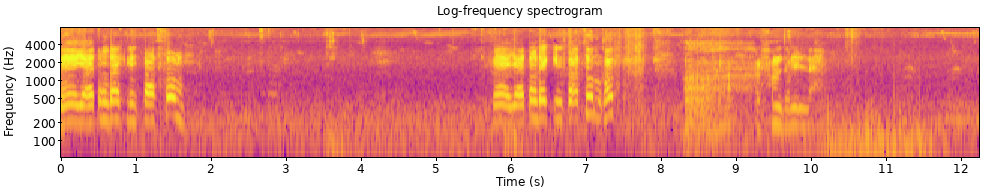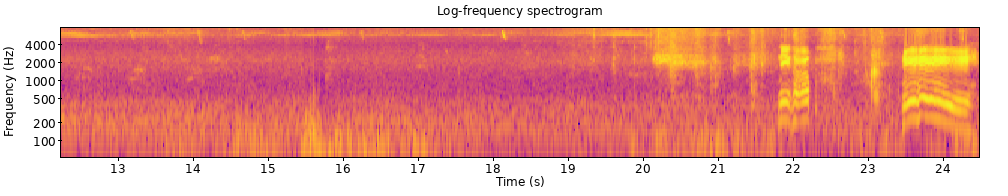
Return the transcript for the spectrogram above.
ม่ยายต้องได้กินปลาส้ม แม่ยายต้องได้กินปลาส้มครับอัลฮัมดุลิลละนี่ครับ นี่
